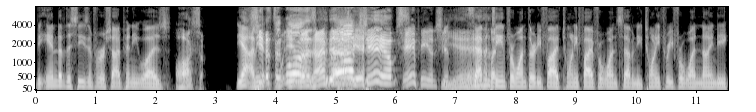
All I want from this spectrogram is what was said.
The end of the season for Rashad Penny was Awesome. yeah, I mean yes, it it was. was. I'm yeah, yeah. champs. Championship. Yeah, 17 for 135, 25 for 170, 23 for 190.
